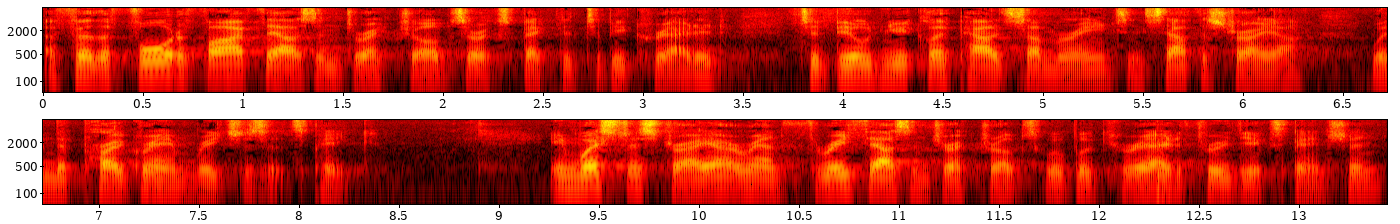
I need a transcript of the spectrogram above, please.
A further 4,000 to 5,000 direct jobs are expected to be created to build nuclear-powered submarines in South Australia when the program reaches its peak. In Western Australia, around 3,000 direct jobs will be created through the expansion,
